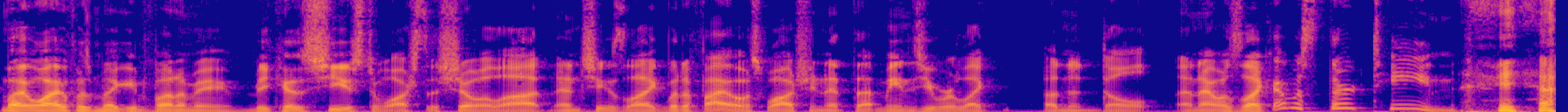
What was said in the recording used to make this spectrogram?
My wife was making fun of me because she used to watch the show a lot, and she was like, "But if I was watching it, that means you were like an adult." And I was like, "I was 13." yeah,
